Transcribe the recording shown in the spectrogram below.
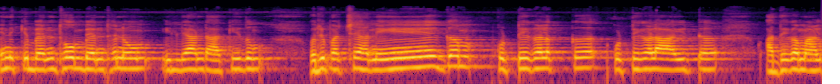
എനിക്ക് ബന്ധവും ബന്ധനവും ഇല്ലാണ്ടാക്കിയതും ഒരു പക്ഷേ അനേകം കുട്ടികൾക്ക് കുട്ടികളായിട്ട് അധികം ആൾ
